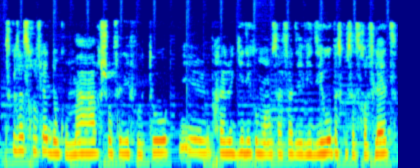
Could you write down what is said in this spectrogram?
Parce que ça se reflète donc on marche, on fait des photos. Et après le guide il commence à faire des vidéos parce que ça se reflète.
